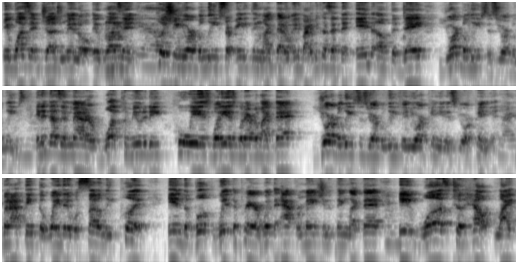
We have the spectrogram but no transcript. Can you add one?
it wasn't judgmental. It mm-hmm. wasn't Yeah. pushing your beliefs or anything like that on mm-hmm. anybody because at the end of the day, your beliefs is your beliefs. And it doesn't matter what community, who is, what is, whatever like that. Your beliefs is your belief and your opinion is your opinion. Right. But I think the way that it was subtly put in the book with the prayer, with the affirmation and thing like that, Mm-hmm. it was to help. Like,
